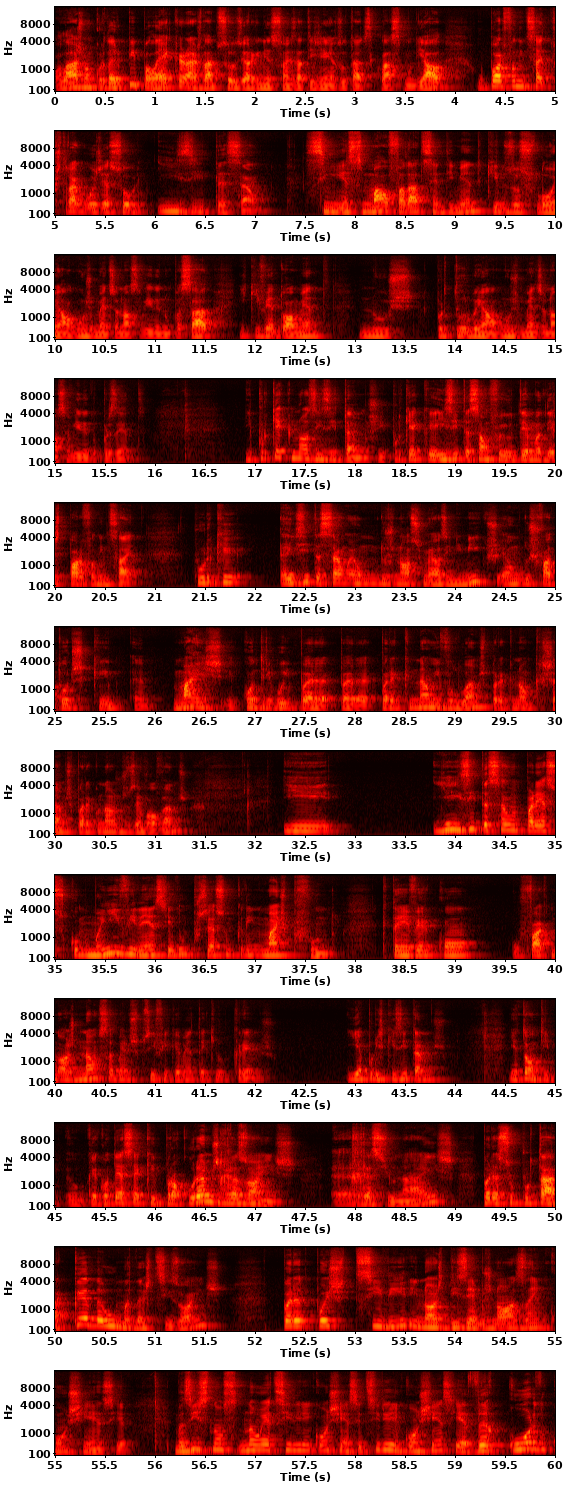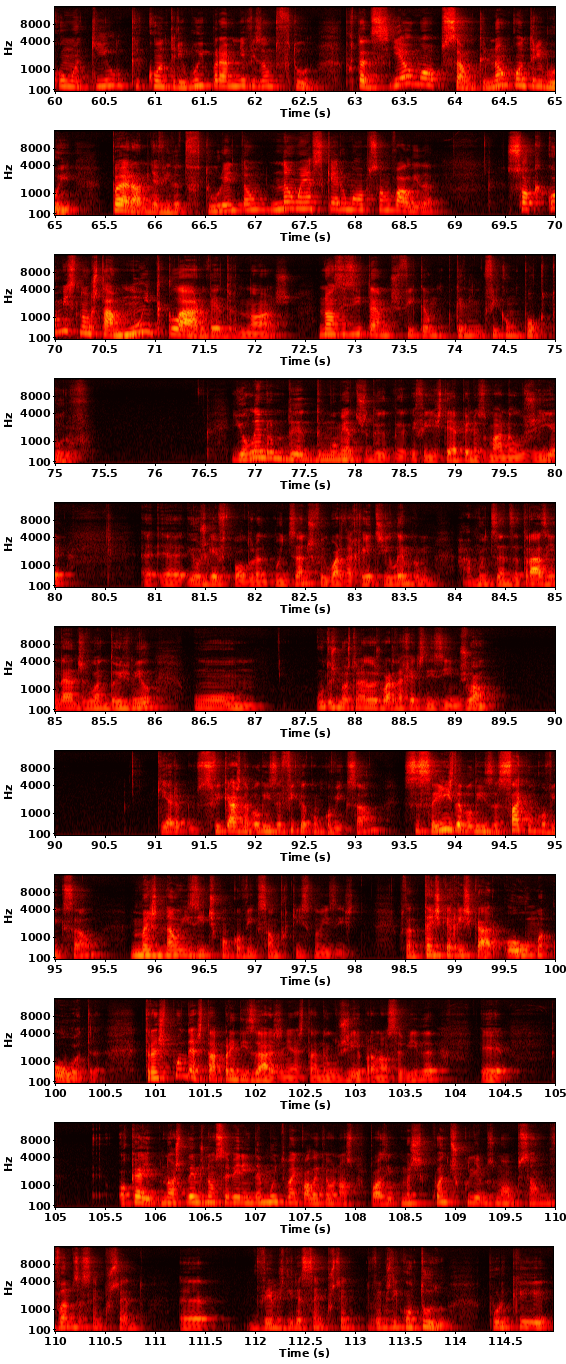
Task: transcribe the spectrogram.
Olá, João Cordeiro, People Hacker, ajudar pessoas e organizações a atingirem resultados de classe mundial. O Powerful Insight que vos trago hoje é sobre hesitação. Sim, esse malfadado sentimento que nos assolou em alguns momentos da nossa vida no passado e que eventualmente nos perturba em alguns momentos da nossa vida do presente. E porquê é que nós hesitamos? E porquê é que a hesitação foi o tema deste Powerful Insight? Porque a hesitação é um dos nossos maiores inimigos, é um dos fatores que uh, mais contribui para, para, para que não evoluamos, para que não cresçamos, para que não nos desenvolvamos. E, e a hesitação aparece como uma evidência de um processo um bocadinho mais profundo, que tem a ver com o facto de nós não sabermos especificamente aquilo que queremos. E é por isso que hesitamos. Então, tipo, o que acontece é que procuramos razões uh, racionais para suportar cada uma das decisões para depois decidir, e nós dizemos nós em consciência. Mas isso não, não é decidir em consciência. Decidir em consciência é de acordo com aquilo que contribui para a minha visão de futuro. Portanto, se é uma opção que não contribui para a minha vida de futuro, então não é sequer uma opção válida. Só que como isso não está muito claro dentro de nós, nós hesitamos, fica um, bocadinho, fica um pouco turvo. E eu lembro-me de, de, momentos de, de. Enfim, isto é apenas uma analogia, eu joguei futebol durante muitos anos, fui guarda-redes e lembro-me, há muitos anos atrás, ainda antes do ano 2000, um, um dos meus treinadores guarda-redes dizia-me: João, quer, se ficares na baliza, fica com convicção, se saís da baliza, sai com convicção, mas não hesites com convicção porque isso não existe. Portanto, tens que arriscar ou uma ou outra. Transpondo esta aprendizagem, esta analogia para a nossa vida, é ok, nós podemos não saber ainda muito bem qual é que é o nosso propósito, mas quando escolhemos uma opção, vamos a 100%. Uh, devemos de ir a 100%, devemos de ir com tudo. Porque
